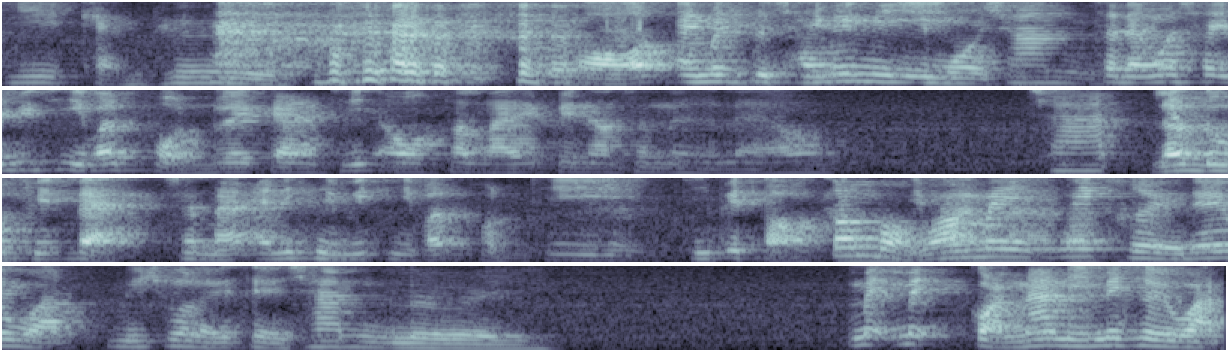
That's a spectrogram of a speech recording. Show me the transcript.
ที่แข็งทื่ออ๋อไอ้มันคือใช้ไม่มีวิธี emo tion แสดงว่าใช้วิธีวัดผลโดยการที่เอาสไลด์ไปนำเสนอแล้วใช่แล้วดู feedback ใช่ไหมอันนี้คือวิธีวัดผลที่ที่พี่ต่อทำต้องบอกว่าที่ผ่นไม่ไม่เคยได้วัด visualization เลย ไม่ไม่ก่อนหน้านี้ไม่เคยวัด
